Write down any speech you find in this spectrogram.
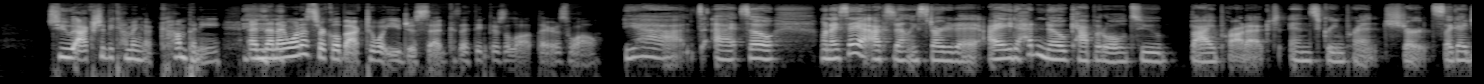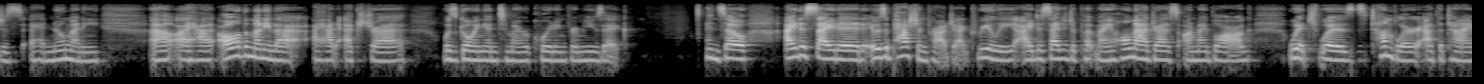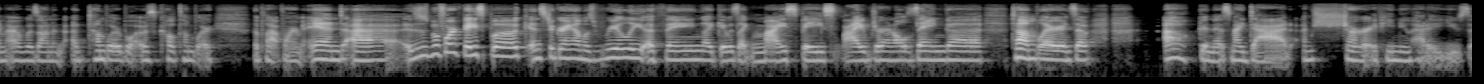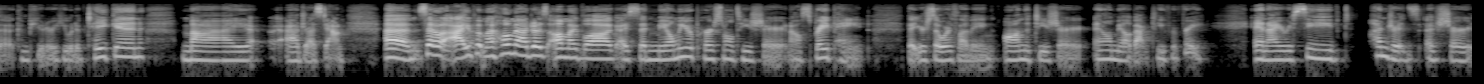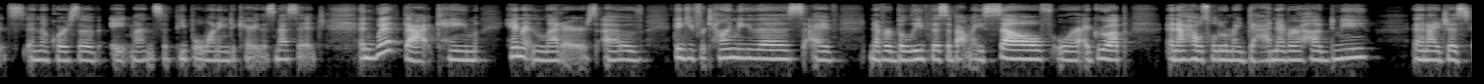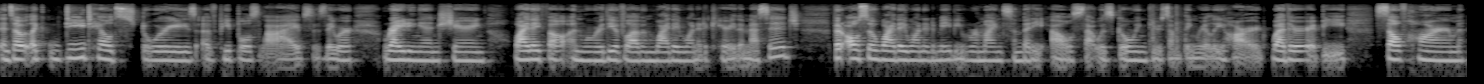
to actually becoming a company? And then i want to circle back to what you just said because i think there's a lot there as well. Yeah. Uh, so when i say i accidentally started it i had no capital to byproduct and screen print shirts. Like I just I had no money. Uh, I had all the money that I had extra was going into my recording for music. And so I decided it was a passion project, really. I decided to put my home address on my blog, which was Tumblr at the time. I was on a, a Tumblr blog. It was called Tumblr, the platform. And uh, this was before Facebook, Instagram was really a thing. Like it was like MySpace, LiveJournal, Xanga, Tumblr. And so oh goodness, my dad, I'm sure if he knew how to use a computer, he would have taken my address down. Um, so I put my home address on my blog. I said, mail me your personal t shirt and I'll spray paint that you're so worth loving on the t shirt and I'll mail it back to you for free. And I received hundreds of shirts in the course of eight months of people wanting to carry this message. And with that came handwritten letters of, thank you for telling me this. I've never believed this about myself, or I grew up in a household where my dad never hugged me and I just, and so like detailed stories of people's lives as they were writing in, sharing why they felt unworthy of love and why they wanted to carry the message, but also why they wanted to maybe remind somebody else that was going through something really hard, whether it be self harm,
